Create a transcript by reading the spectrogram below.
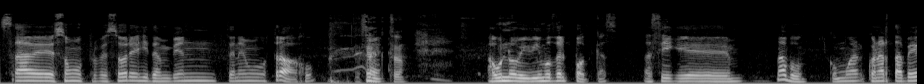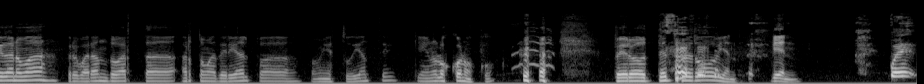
sabe, somos profesores y también tenemos trabajo. Exacto. Aún no vivimos del podcast. Así que, no, pues, con, con harta pega nomás, preparando harta, harto material para mis estudiantes, que no los conozco. Pero dentro de todo bien. Bien. Pues,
